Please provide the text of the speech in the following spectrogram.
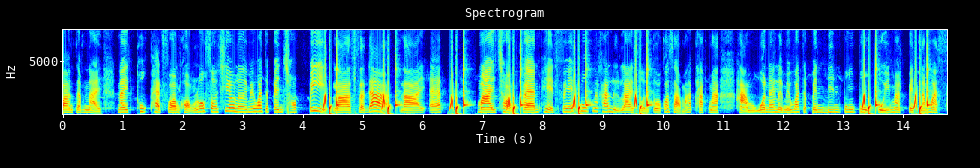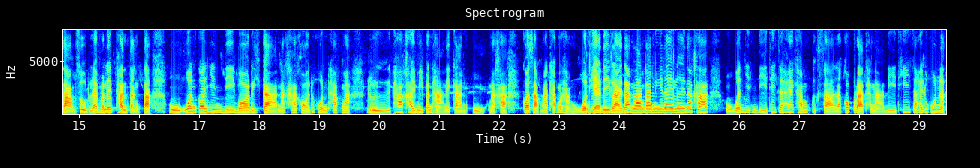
วางจำหน่าย ในทุกแพลตฟอร์มของโลกโซเชียลเลย ไม่ว่าจะเป็น s h อ p e e Lazada Line แอด My Shop แฟนเพจ Facebook นะคะ หรือ Line ส่วนตัวก็สามารถทักมาหาหมูอ้วนได้เลยไม่ว่าจะเป็นดินปรุงปลูกปุ๋ยหมัดเป็ดน้ำหมัดสามสูตรและเมล็ดพันธุ์ต่าง ๆ หมูอ้วนก็ยินดีบริการนะคะ ขอให้ทุกคนทักมา หรือถ้าใครมีปัญหาในการปลูกนะคะ ก็สามารถทักมาหาหมูอ้วนที่ ID Line ด้านล่างด้านนี้ได้เลยนะคะหมูอ้วนยินดีที่จะให้คำปรึกษาแล้วก็ปรารถนาดีที่จะให้ทุกคนน่ะ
